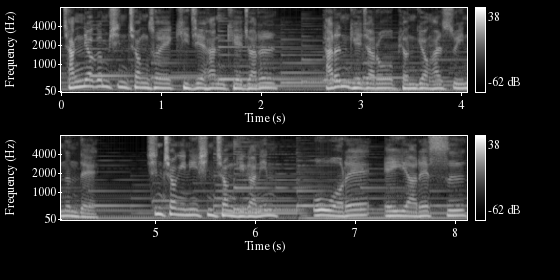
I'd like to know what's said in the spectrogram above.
장려금 신청서에 기재한 계좌를 다른 계좌로 변경할 수 있는데 신청인이 신청 기간인 5월에 ARS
